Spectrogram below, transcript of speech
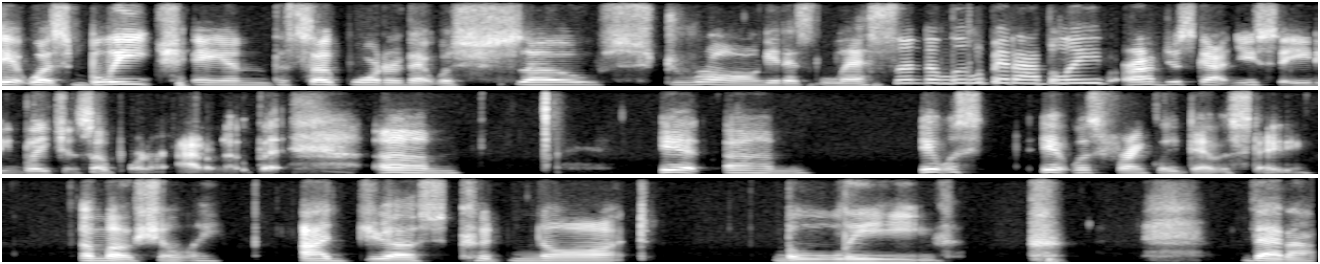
it was bleach and the soap water that was so strong it has lessened a little bit i believe or i've just gotten used to eating bleach and soap water i don't know but um it um it was it was frankly devastating emotionally i just could not believe that i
